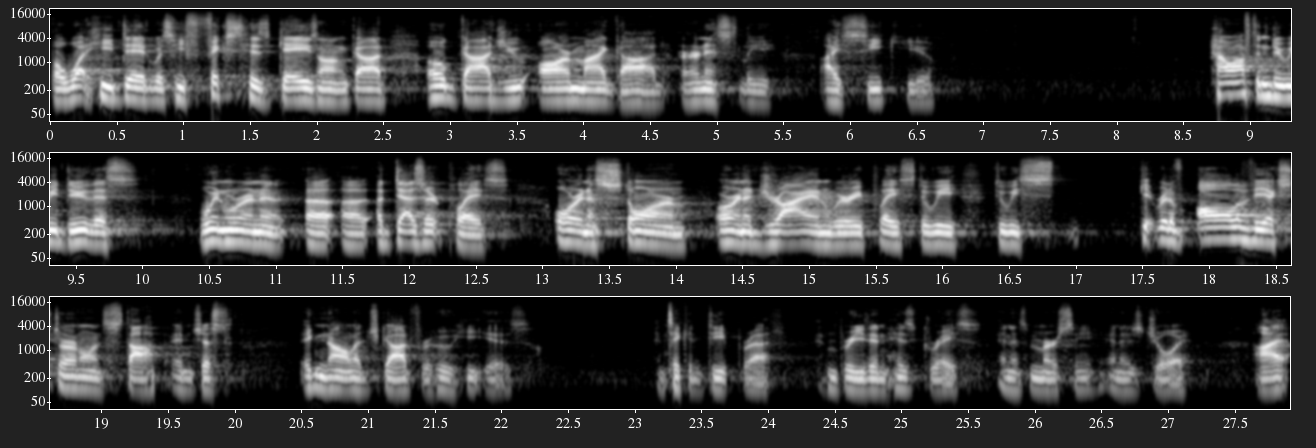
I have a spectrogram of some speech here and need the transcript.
But what he did was he fixed his gaze on God. Oh God, you are my God. Earnestly, I seek you. How often do we do this when we're in a, a, a desert place or in a storm or in a dry and weary place? Do we, do we get rid of all of the external and stop and just acknowledge God for who He is and take a deep breath and breathe in His grace and His mercy and His joy. I,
